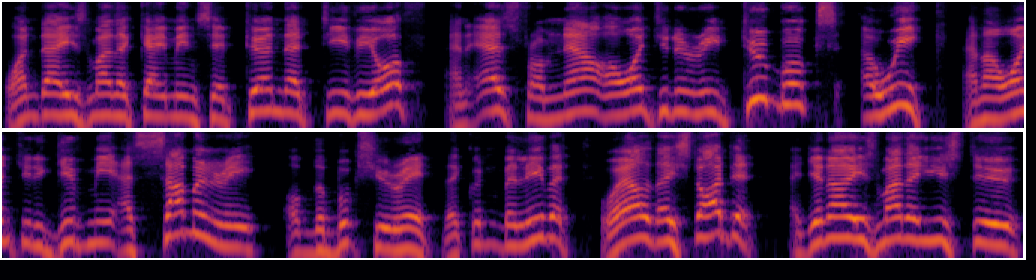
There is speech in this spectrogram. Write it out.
One day his mother came in and said, Turn that TV off. And as from now, I want you to read two books a week. And I want you to give me a summary of the books you read. They couldn't believe it. Well, they started. And you know, his mother used to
